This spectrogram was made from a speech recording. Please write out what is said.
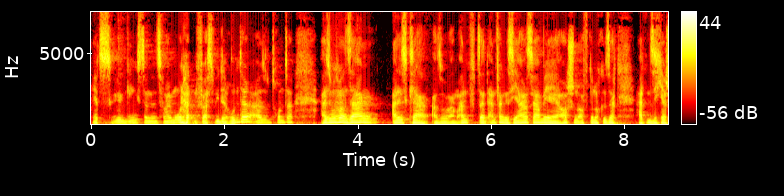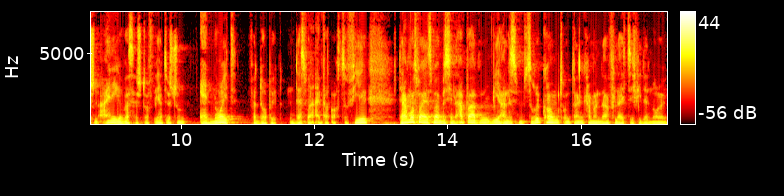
Jetzt ging es dann in zwei Monaten fast wieder runter, also drunter. Also muss man sagen, alles klar. Also am seit Anfang des Jahres haben wir ja auch schon oft genug gesagt, hatten sich ja schon einige Wasserstoffwerte schon erneut verdoppelt. Und das war einfach auch zu viel. Da muss man jetzt mal ein bisschen abwarten, wie alles zurückkommt und dann kann man da vielleicht sich wieder neu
